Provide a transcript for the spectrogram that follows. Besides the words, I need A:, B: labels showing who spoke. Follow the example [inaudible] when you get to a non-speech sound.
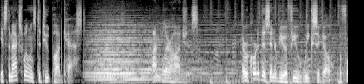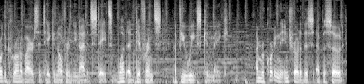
A: It's the Maxwell Institute podcast. I'm Blair Hodges. I recorded this interview a few weeks ago, before the coronavirus had taken over in the United States. What a difference a few weeks can make. I'm recording the intro to this episode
